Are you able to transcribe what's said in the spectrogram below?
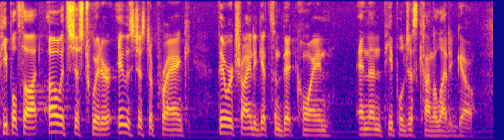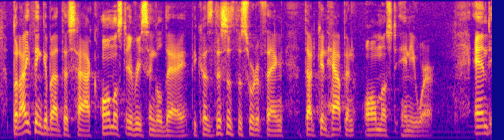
People thought, oh, it's just Twitter, it was just a prank. They were trying to get some Bitcoin, and then people just kind of let it go. But I think about this hack almost every single day because this is the sort of thing that can happen almost anywhere. And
